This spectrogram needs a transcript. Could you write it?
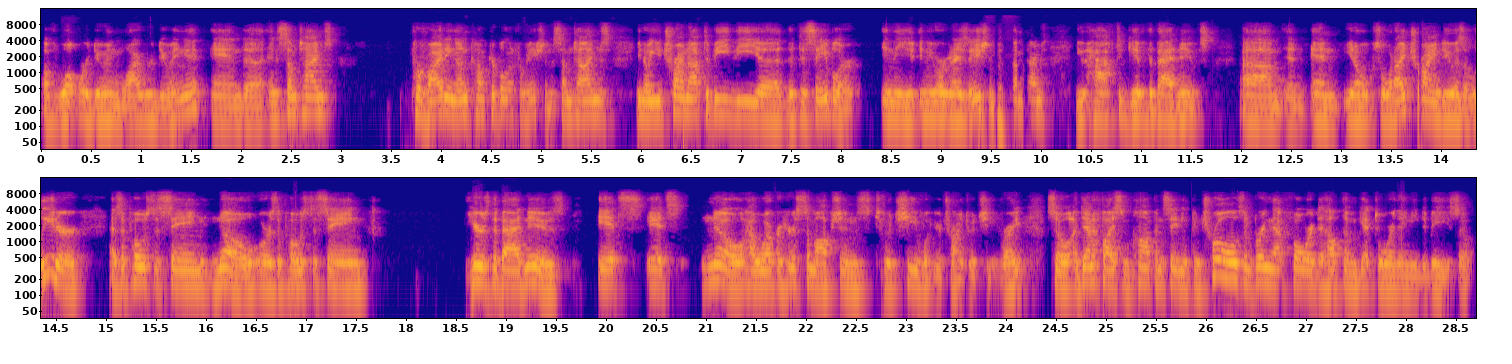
of what we're doing why we're doing it and uh, and sometimes providing uncomfortable information sometimes you know you try not to be the uh, the disabler in the in the organization but sometimes you have to give the bad news. Um, and and you know so what i try and do as a leader as opposed to saying no or as opposed to saying here's the bad news it's it's no however here's some options to achieve what you're trying to achieve right? So identify some compensating controls and bring that forward to help them get to where they need to be. So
